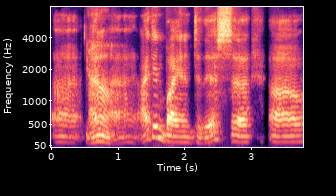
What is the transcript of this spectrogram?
uh, yeah. I, I, didn't buy into this. Uh, uh,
